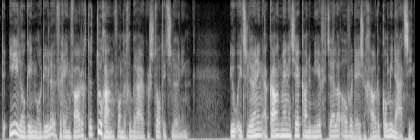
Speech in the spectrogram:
De e-login-module vereenvoudigt de toegang van de gebruikers tot It's Learning. Uw It's Learning Account Manager kan u meer vertellen over deze gouden combinatie.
